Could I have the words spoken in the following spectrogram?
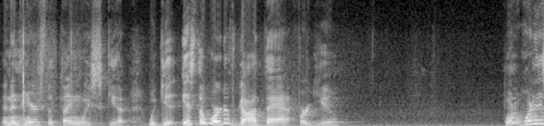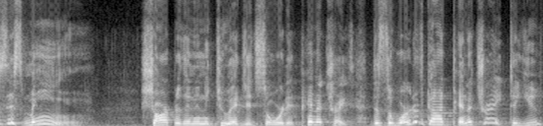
And then here's the thing we skip. We get is the word of God that for you? What, what does this mean? Sharper than any two-edged sword, it penetrates. Does the word of God penetrate to you?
